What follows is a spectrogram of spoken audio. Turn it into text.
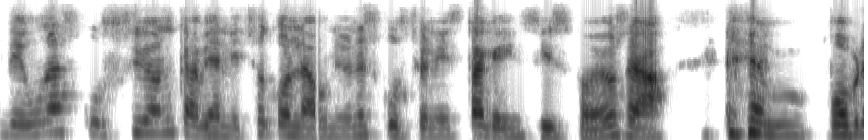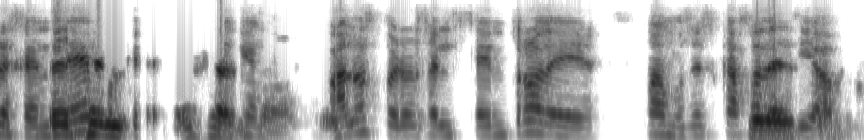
de, una excursión que habían hecho con la Unión Excursionista, que insisto, ¿eh? o sea, pobre gente, malos, pero es el centro de, vamos, es casa del diablo.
